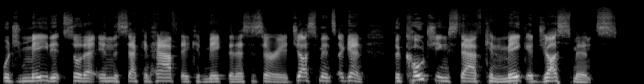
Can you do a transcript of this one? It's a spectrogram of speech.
which made it so that in the second half they could make the necessary adjustments. Again, the coaching staff can make adjustments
